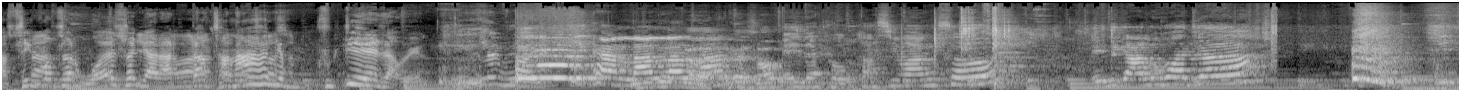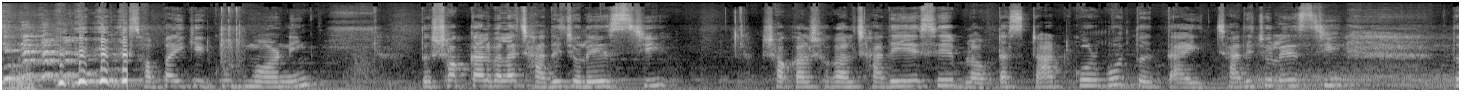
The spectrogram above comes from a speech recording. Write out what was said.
আশি বছর বয়স হলে আর একটা থানা হলে ফুটিয়ে যাবে। লাল লাল ভাত এই দেখো খাসি মাংস এইদিকে আলু ভাজা। সবাইকে গুড মর্নিং তো সকালবেলা ছাদে চলে এসেছি। সকাল সকাল ছাদে এসে ব্লগটা স্টার্ট করব তো তাই ছাদে চলে এসেছি। তো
